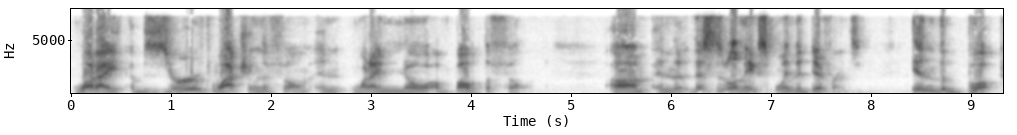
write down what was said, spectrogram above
what I observed watching the film and what I know about the film. Um, and the, this is let me explain the difference. In the book,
